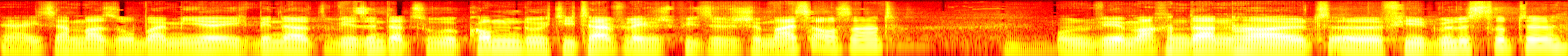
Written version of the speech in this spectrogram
Ja, ich sage mal so bei mir, ich bin da, wir sind dazu gekommen durch die teilflächenspezifische Maisaussaat. Und wir machen dann halt äh, viel Güllestriptel.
